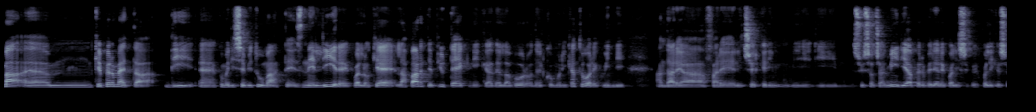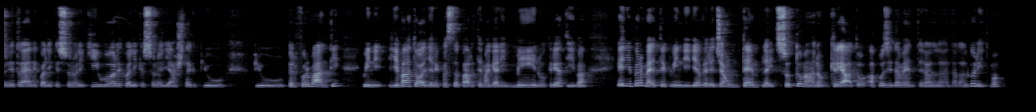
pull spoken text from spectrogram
ma ehm, che permetta di, eh, come dicevi tu Matte, snellire quello che è la parte più tecnica del lavoro del comunicatore, quindi andare a fare ricerche di, di, sui social media per vedere quali, quelli che sono i trend, quali che sono le keyword, quali che sono gli hashtag più, più performanti, quindi gli va a togliere questa parte magari meno creativa e gli permette quindi di avere già un template sotto mano creato appositamente dal, dall'algoritmo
